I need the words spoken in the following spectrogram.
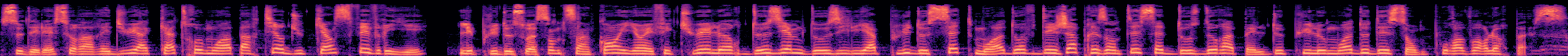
Ce délai sera réduit à 4 mois à partir du 15 février. Les plus de 65 ans ayant effectué leur deuxième dose il y a plus de 7 mois doivent déjà présenter cette dose de rappel depuis le mois de décembre pour avoir leur passe.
